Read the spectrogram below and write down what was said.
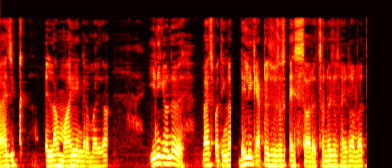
மேஜிக் எல்லாம் மாயங்கிற மாதிரி தான் இன்றைக்கி வந்து மேட்ச் பார்த்திங்கன்னா Delhi Capitals vs SR Sunrisers Hyderabad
